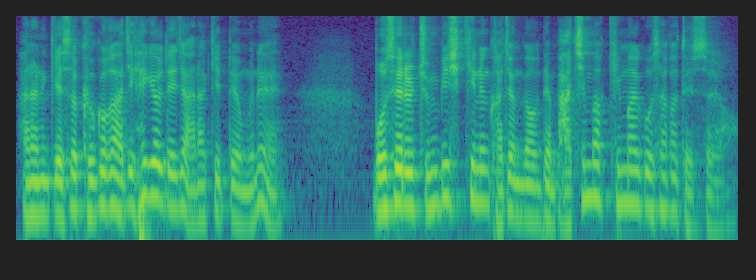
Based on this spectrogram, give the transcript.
하나님께서 그거가 아직 해결되지 않았기 때문에 모세를 준비시키는 과정 가운데 마지막 기말고사가 됐어요.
